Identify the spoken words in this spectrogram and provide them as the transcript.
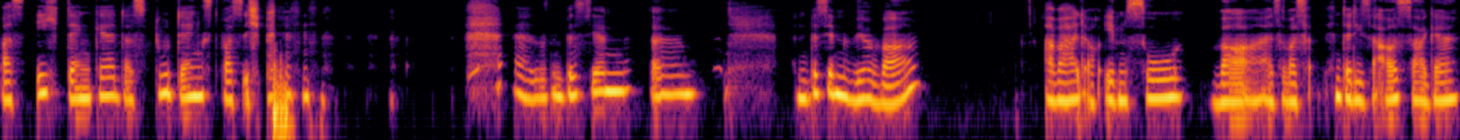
was ich denke, dass du denkst, was ich bin. Es ist ein bisschen, ähm, ein bisschen wirrwarr, aber halt auch eben so wahr. Also was hinter dieser Aussage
